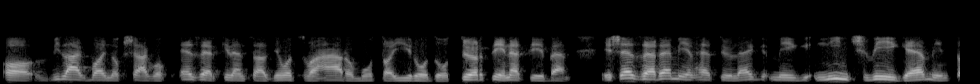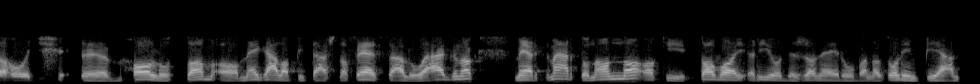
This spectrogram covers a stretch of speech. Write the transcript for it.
a világbajnokságok 1983 óta íródó történetében, és ezzel remélhetőleg még nincs vége, mint ahogy hallottam a megállapítást a felszálló ágnak, mert Márton Anna, aki tavaly Rio de Janeiroban az olimpián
